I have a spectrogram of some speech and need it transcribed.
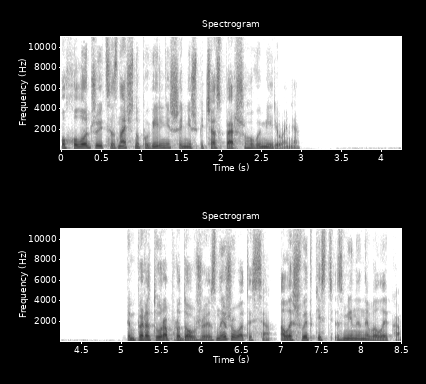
охолоджується значно повільніше, ніж під час першого вимірювання. Температура продовжує знижуватися, але швидкість зміни невелика.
